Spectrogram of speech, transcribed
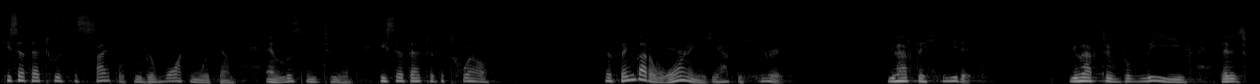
He said that to his disciples who had been walking with him and listening to him. He said that to the 12. The thing about a warning is you have to hear it. You have to heed it. You have to believe that it's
